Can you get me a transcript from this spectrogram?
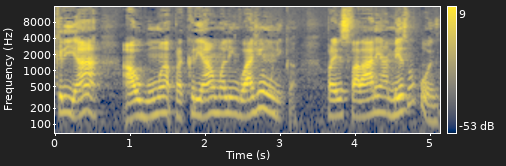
criar alguma, para criar uma linguagem única, para eles falarem a mesma coisa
